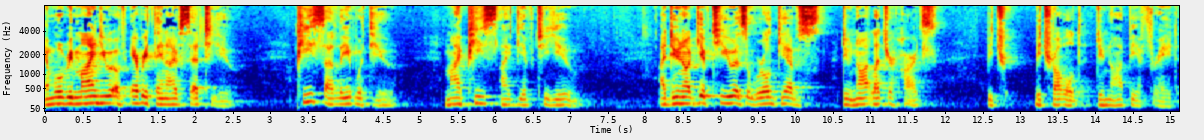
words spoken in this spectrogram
and will remind you of everything I have said to you. Peace I leave with you, my peace I give to you. I do not give to you as the world gives. Do not let your hearts be, be troubled. Do not be afraid.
